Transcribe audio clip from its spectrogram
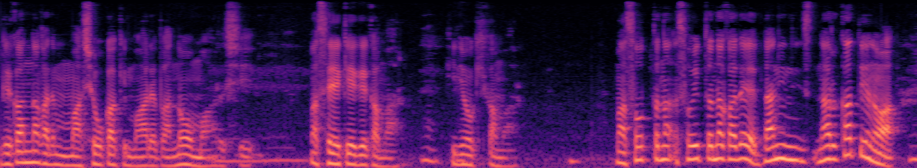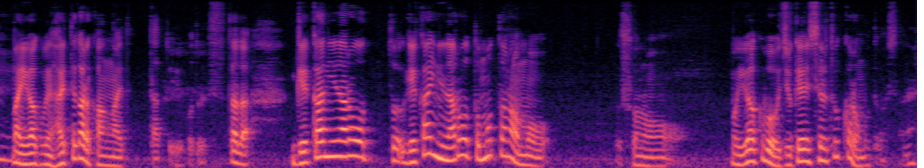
外科の中でもまあ消化器もあれば脳もあるし、まあ整形外科もある。泌尿器科もある。まあそういったな、そういった中で何になるかっていうのは、まあ医学部に入ってから考えてたということです。ただ、外科になろうと、外科医になろうと思ったのはもう、その、もう医学部を受験してる時から思ってましたね。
